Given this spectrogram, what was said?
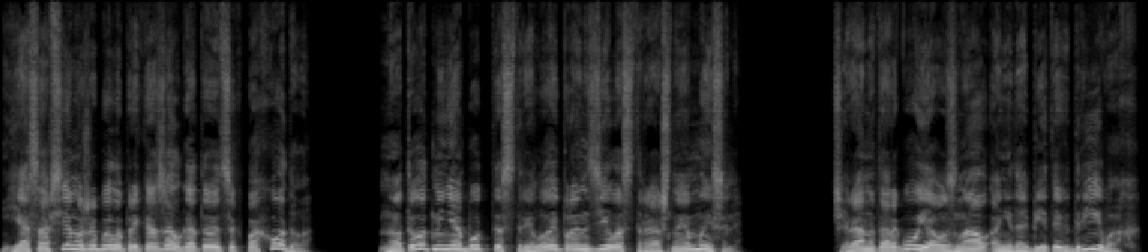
Я совсем уже было приказал готовиться к походу, но тут меня будто стрелой пронзила страшная мысль. Вчера на торгу я узнал о недобитых дривах.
